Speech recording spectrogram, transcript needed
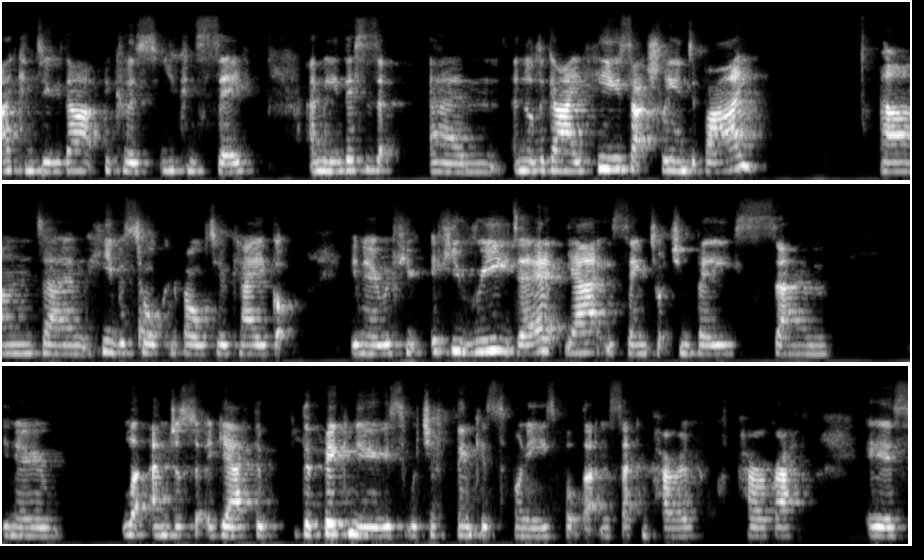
I can do that because you can see. I mean, this is um, another guy. He's actually in Dubai, and um, he was talking about okay, you've got you know, if you if you read it, yeah, he's saying touch and base. Um, you know, I'm just yeah the the big news which I think is funny he's put that in the second para- paragraph is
